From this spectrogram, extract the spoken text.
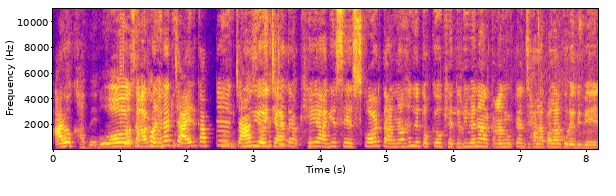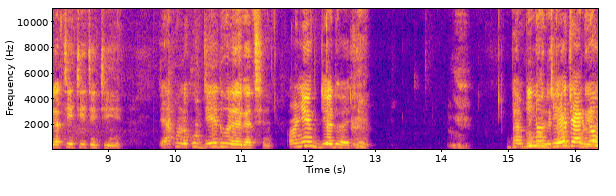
আরও খাবে। যতক্ষণ না চায়ের কাপটা চা ওই চাটা খেয়ে আগে শেষ কর তা না হলে তোকেও খেতে দিবে না আর কানটা ঝালাপালা করে দিবে এরা চেঁচিয়ে চেঁচিয়ে। এখনও খুব জেদ হয়ে গেছে। অনেক জেদ হয়েছে। জেদ একদম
